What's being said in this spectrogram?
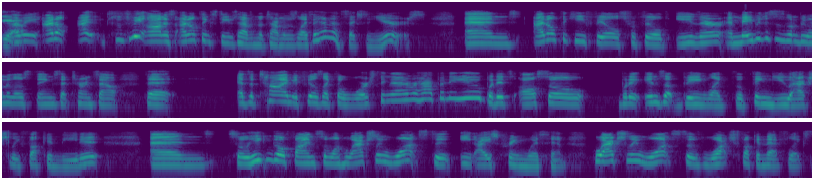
Yeah. I mean, I don't I so to be honest, I don't think Steve's having the time of his life. They haven't had sex in years. And I don't think he feels fulfilled either. And maybe this is going to be one of those things that turns out that at the time it feels like the worst thing that ever happened to you, but it's also but it ends up being like the thing you actually fucking needed. And so he can go find someone who actually wants to eat ice cream with him, who actually wants to watch fucking Netflix.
